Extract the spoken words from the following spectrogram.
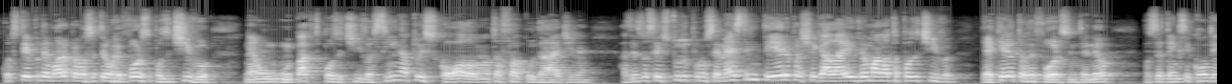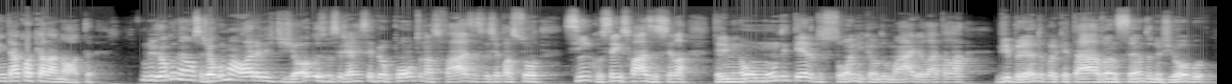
Quanto tempo demora para você ter um reforço positivo, né, um, um, impacto positivo assim na tua escola ou na tua faculdade, né? Às vezes você estuda por um semestre inteiro para chegar lá e ver uma nota positiva. E aquele é o teu reforço, entendeu? Você tem que se contentar com aquela nota. No jogo não, você joga uma hora de jogos, você já recebeu ponto nas fases, você já passou cinco, seis fases, sei lá, terminou o mundo inteiro do Sonic ou do Mario lá, tá lá vibrando porque tá avançando no jogo,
